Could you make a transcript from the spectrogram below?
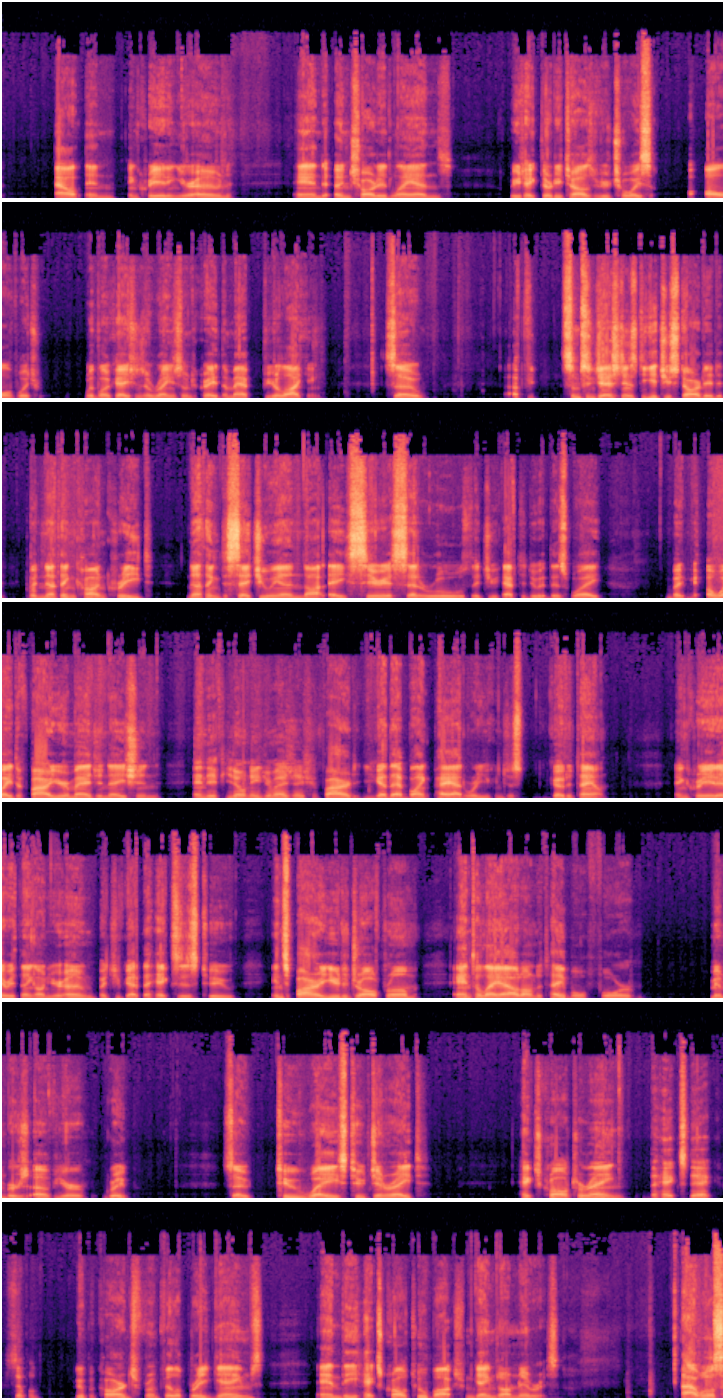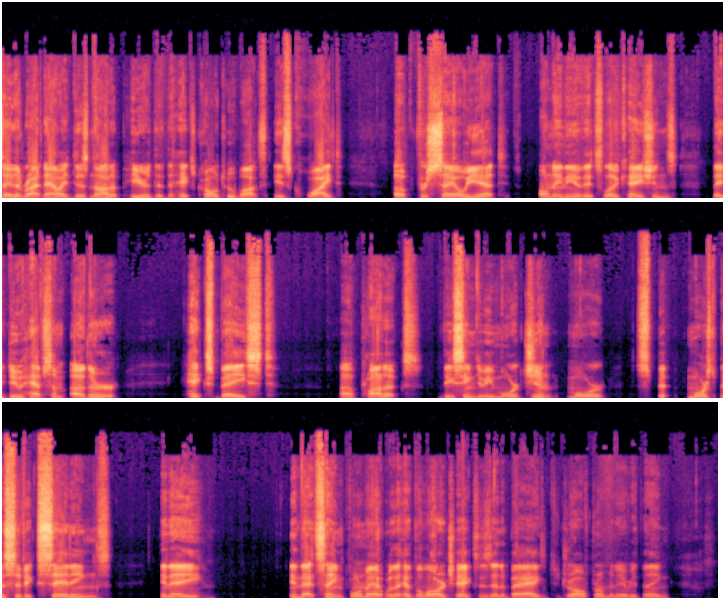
out and, and creating your own, and uncharted lands where you take 30 tiles of your choice, all of which with locations, arrange them to create the map of your liking. So, few, some suggestions to get you started, but nothing concrete, nothing to set you in, not a serious set of rules that you have to do it this way, but a way to fire your imagination. And if you don't need your imagination fired, you got that blank pad where you can just go to town and create everything on your own, but you've got the hexes to inspire you to draw from and to lay out on the table for members of your group. So, two ways to generate hex crawl terrain the Hex Dek, simple group of cards from Philip Reed Games, and the hex crawl toolbox from Games Omnivorous. I will say that right now it does not appear that the hex crawl toolbox is quite up for sale yet on any of its locations. They do have some other hex based uh, products. These seem to be more gen- more more specific settings in a in that same format where they have the large hexes in a bag to draw from and everything.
